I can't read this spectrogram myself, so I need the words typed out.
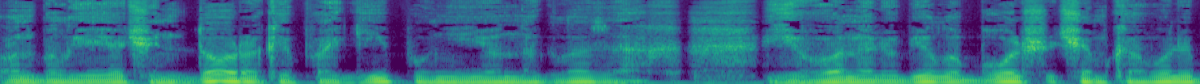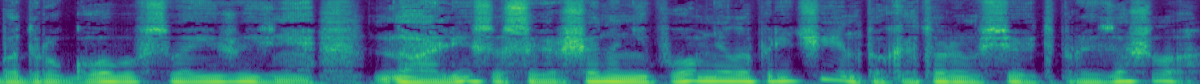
Он был ей очень дорог и погиб у нее на глазах. Его она любила больше, чем кого-либо другого в своей жизни, но Алиса совершенно не помнила причин, по которым все это произошло.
